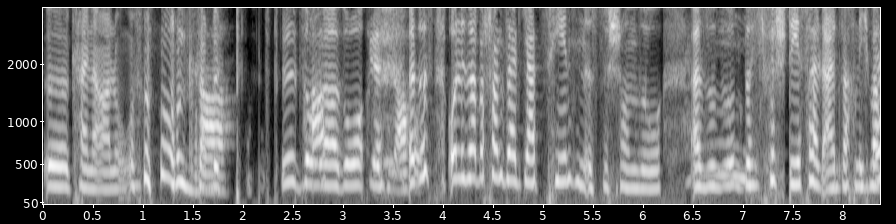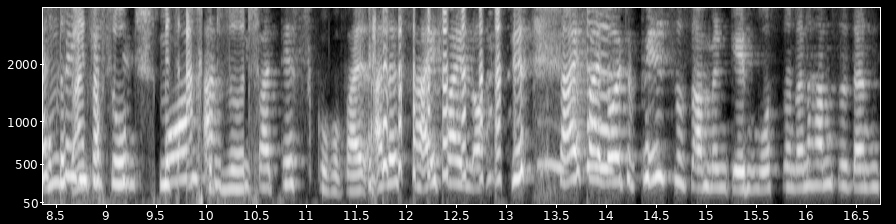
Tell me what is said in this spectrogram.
äh, keine Ahnung und ja. sammelt Pilze ja, oder so. Genau. Das ist und ist aber schon seit Jahrzehnten ist es schon so. Also so, ich verstehe es halt einfach nicht, warum Deswegen das einfach so missachtet wird. Über Disco, weil alle Sci-Fi-Leute Sci Pilze sammeln gehen mussten und dann haben sie dann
